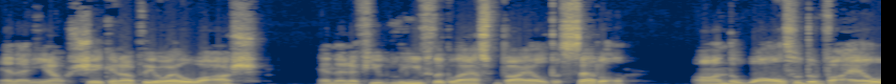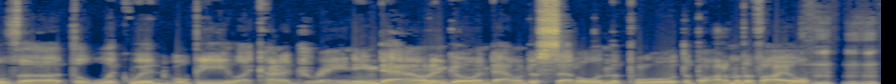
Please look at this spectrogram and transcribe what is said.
and then you know shaking up the oil wash and then if you leave the glass vial to settle on the walls of the vial the the liquid will be like kind of draining down and going down to settle in the pool at the bottom of the vial Mhm, mhm.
